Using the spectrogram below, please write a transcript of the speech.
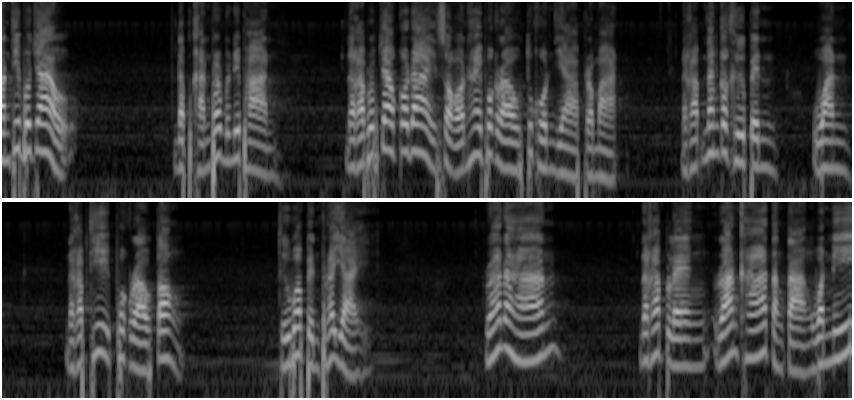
วันที่พระเจ้าดับขันพระบริพานนะครับ พระเจ้าก็ได้สอนให้พวกเราทุกคนอย่าประมาทนะครับ นั่นก็คือเป็นวันนะครับที่พวกเราต้องถือว่าเป็นพระใหญ่ ร้านอาหารนะครับแหล่งร้านค้าต่างๆ วันนี้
